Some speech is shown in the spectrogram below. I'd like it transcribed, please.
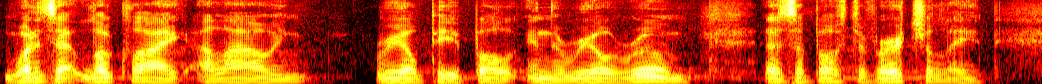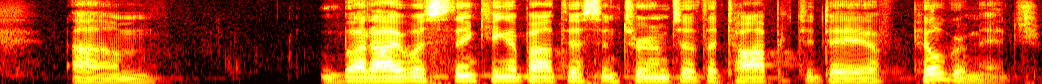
what does that look like allowing real people in the real room as opposed to virtually? Um, but I was thinking about this in terms of the topic today of pilgrimage.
